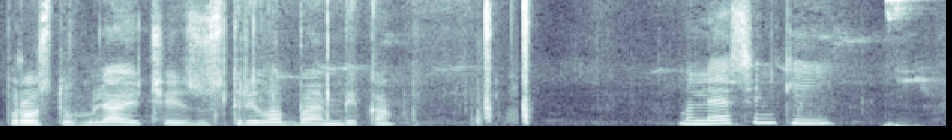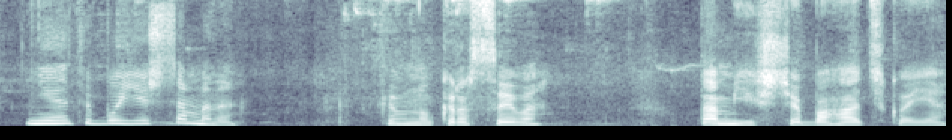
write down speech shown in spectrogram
Просто гуляючи і зустріла бембіка. Малесенький. Ні, ти боїшся мене? Яке красиве. Там їх ще багацько є.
